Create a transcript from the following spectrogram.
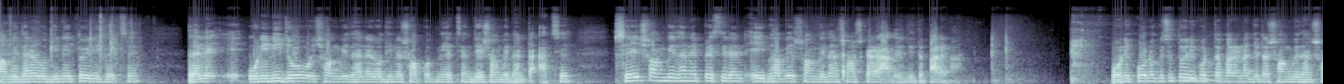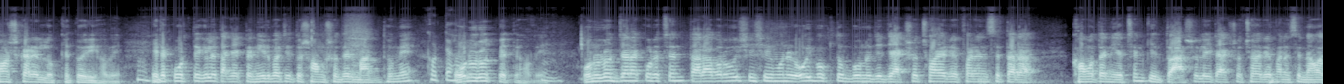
সংবিধানের অধীনেই তৈরি হয়েছে। তাহলে উনি নিজেও ওই সংবিধানের অধীনে শপথ নিয়েছেন, যে সংবিধানটা আছে সেই সংবিধানের প্রেসিডেন্ট এইভাবে সংবিধান সংস্কারের আদেশ দিতে পারে না। উনি কোনো কিছু তৈরি করতে পারে না যেটা সংবিধান সংস্কারের লক্ষ্যে তৈরি হবে। এটা করতে গেলে তাকে একটা নির্বাচিত সংসদের মাধ্যমে অনুরোধ পেতে হবে। অনুরোধ যারা করেছেন তারা আবার ওই শিশির মনের ওই বক্তব্য অনুযায়ী যে একশো ছয় রেফারেন্সে তারা ক্ষমতা নিয়েছেন কিন্তু আসলে এটা একশো ছয় রেফারেন্সে নেওয়া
